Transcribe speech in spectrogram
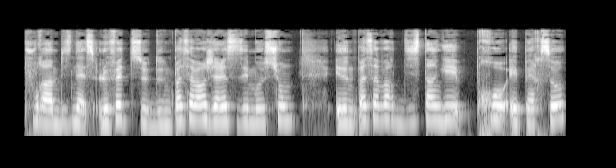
pour un business. Le fait de ne pas savoir gérer ses émotions et de ne pas savoir distinguer pro et perso,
